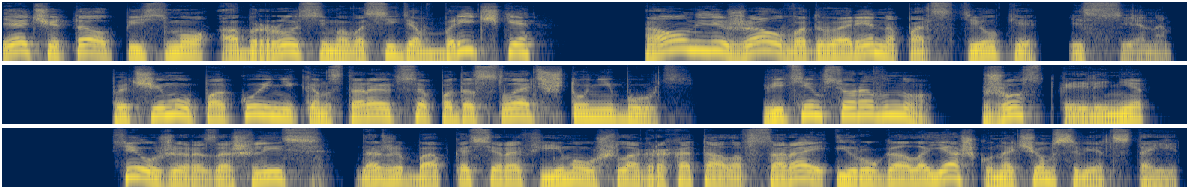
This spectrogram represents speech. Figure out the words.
Я читал письмо Абросимова, сидя в бричке, а он лежал во дворе на подстилке из сена. Почему покойникам стараются подослать что-нибудь? Ведь им все равно, жестко или нет. Все уже разошлись, даже бабка Серафима ушла, грохотала в сарай и ругала Яшку, на чем свет стоит.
